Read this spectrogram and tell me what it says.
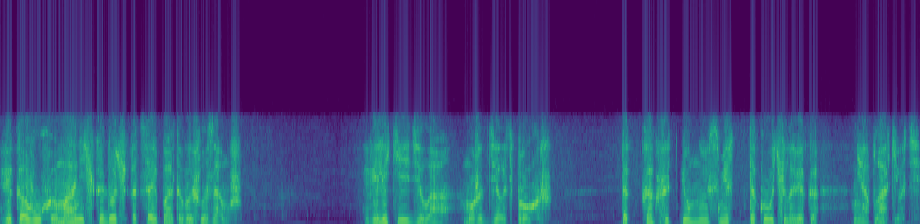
вековуха Манечка, дочь отца Ипата, вышла замуж. Великие дела может делать Прохор. Так как же темную смерть такого человека не оплакивать?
